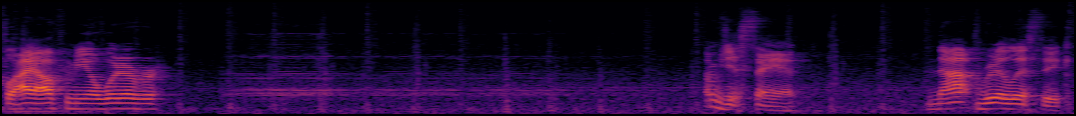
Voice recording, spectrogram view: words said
fly off me or whatever? I'm just saying. Not realistic.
